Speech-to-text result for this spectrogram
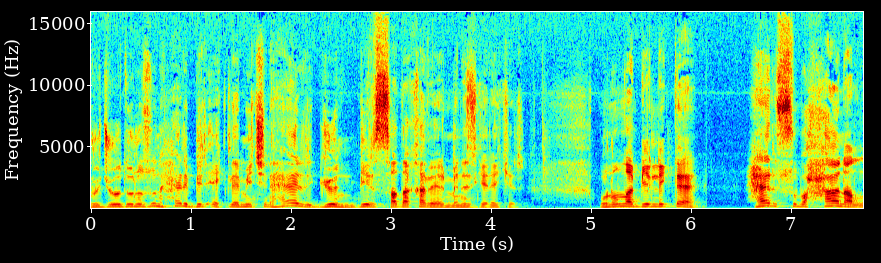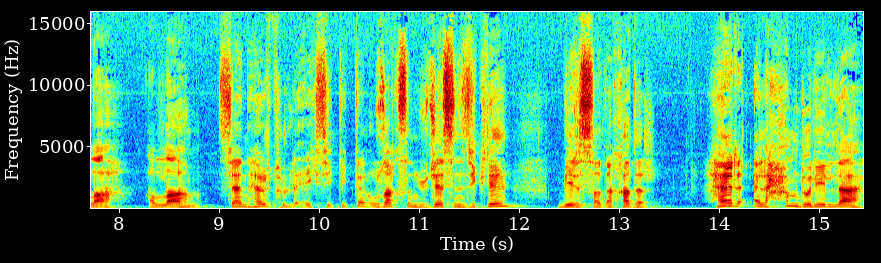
vücudunuzun her bir eklemi için her gün bir sadaka vermeniz gerekir. Bununla birlikte her subhanallah Allah'ım sen her türlü eksiklikten uzaksın yücesin zikri bir sadakadır. Her elhamdülillah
